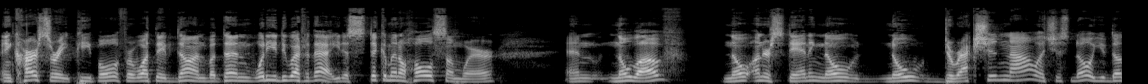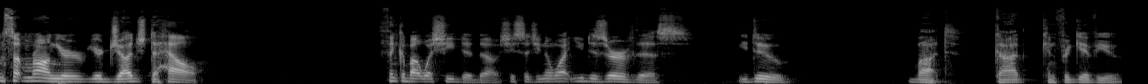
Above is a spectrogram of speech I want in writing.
incarcerate people for what they've done, but then what do you do after that? You just stick them in a hole somewhere and no love, no understanding, no, no direction now. It's just, no, you've done something wrong. You're, you're judged to hell. Think about what she did though. She said, you know what? You deserve this. You do. But God can forgive you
